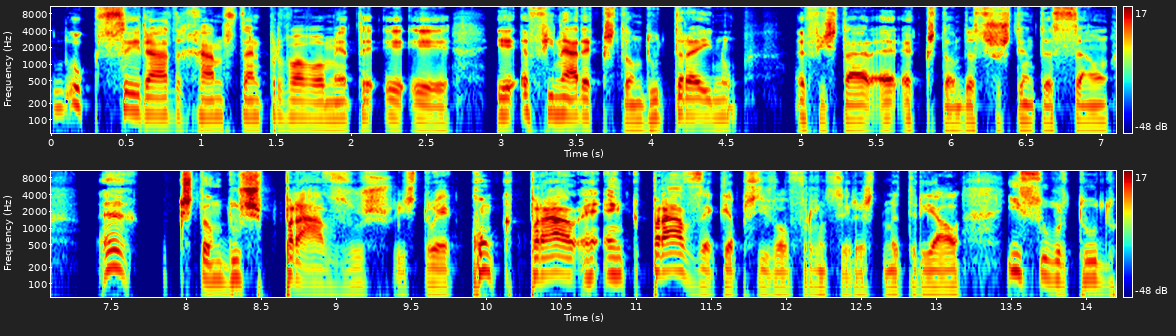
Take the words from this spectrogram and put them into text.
o que sairá de Ramstein provavelmente é, é, é afinar a questão do treino, afistar a questão da sustentação, a questão dos prazos, isto é, com que em que prazo é que é possível fornecer este material e, sobretudo,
